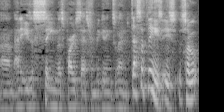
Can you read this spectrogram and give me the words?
um, and it is a seamless process from beginning to end. That's the thing is, is so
